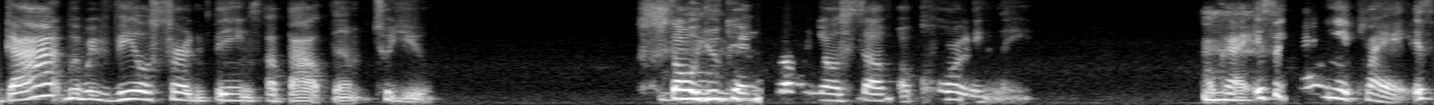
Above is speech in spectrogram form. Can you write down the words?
God will reveal certain things about them to you. So mm-hmm. you can govern yourself accordingly. Okay. Mm-hmm. It's a game they play. It's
